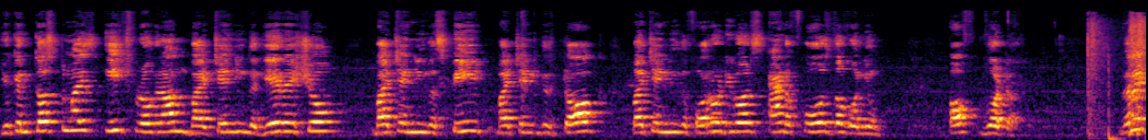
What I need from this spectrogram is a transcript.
You can customize each program by changing the gear ratio, by changing the speed, by changing the torque, by changing the forward reverse and of course the volume of water. When I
